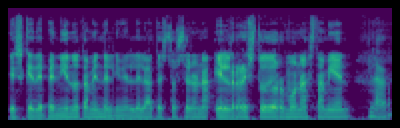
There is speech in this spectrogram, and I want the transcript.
es que dependiendo también del nivel de la testosterona, el resto de hormonas también Claro.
